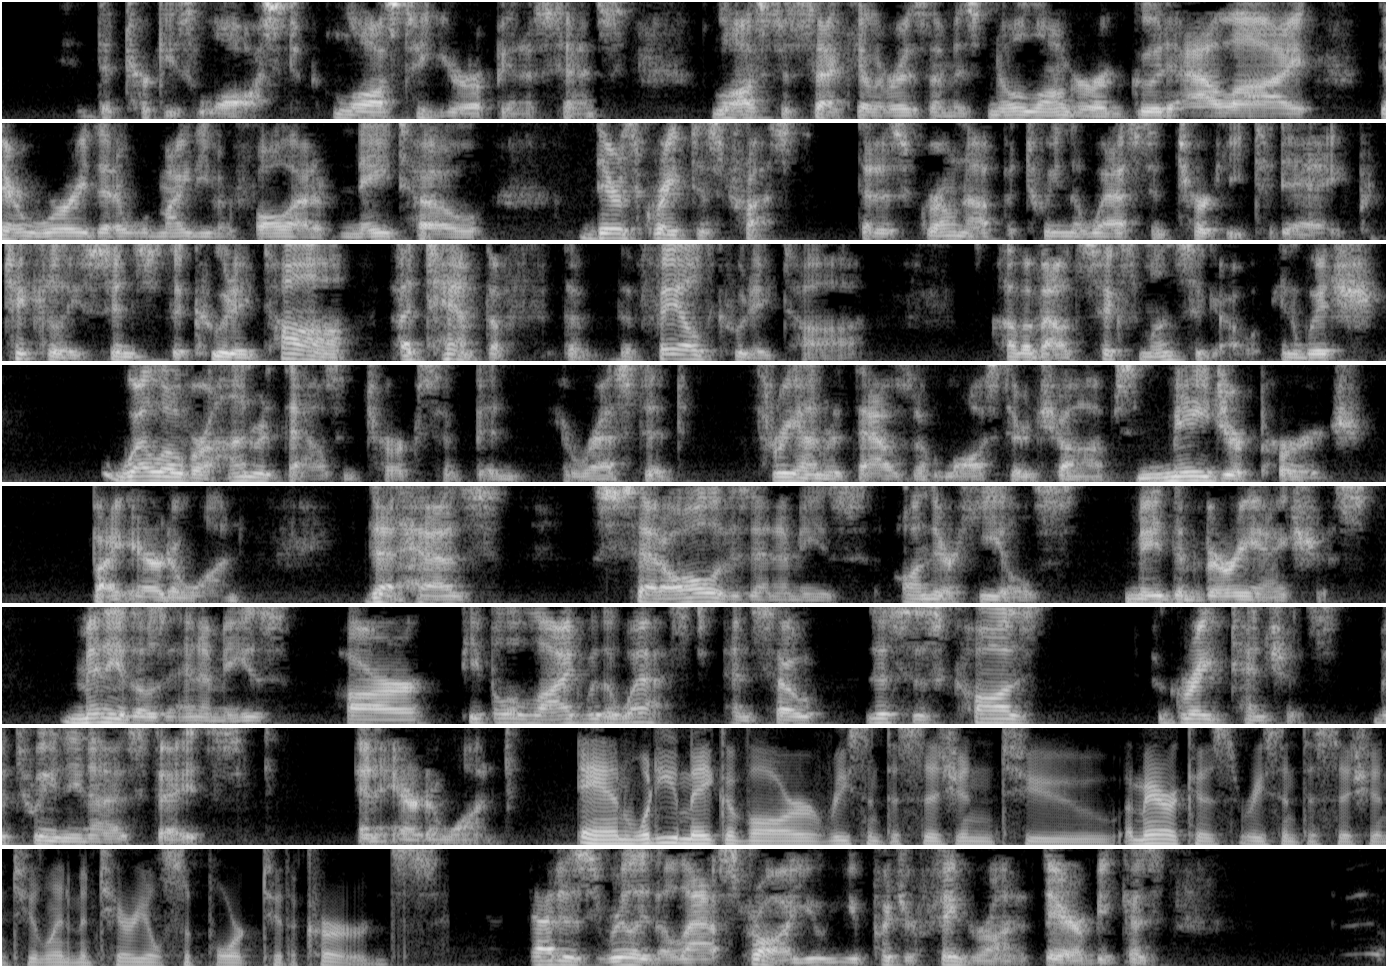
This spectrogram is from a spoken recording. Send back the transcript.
that Turkey's lost, lost to Europe in a sense, lost to secularism, is no longer a good ally. They're worried that it might even fall out of NATO. There's great distrust that has grown up between the West and Turkey today, particularly since the coup d'etat attempt, the, the, the failed coup d'etat of about six months ago, in which well over 100,000 Turks have been arrested, 300,000 have lost their jobs. Major purge by Erdogan that has set all of his enemies on their heels, made them very anxious. Many of those enemies are people allied with the West. And so this has caused great tensions between the United States and Erdogan. And what do you make of our recent decision to America's recent decision to lend material support to the Kurds? That is really the last straw. You you put your finger on it there because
